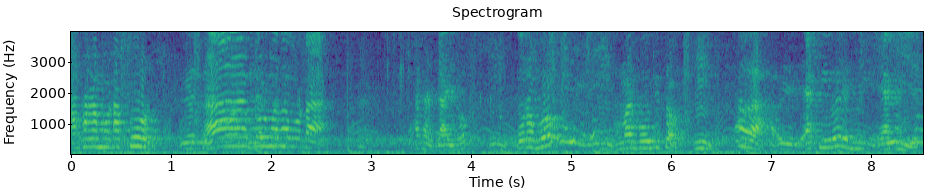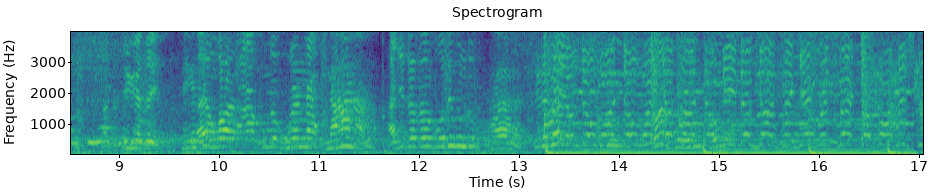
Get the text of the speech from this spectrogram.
মাথাটা মোটা তোর হ্যাঁ তোর মাথা মোটা আচ্ছা যাই হোক তোর বউ আমার বৌদি তো একই একই আচ্ছা ঠিক আছে ঠিক আছে। কিন্তু ঘুরেন না না না না তো তোর বৌদি কিন্তু হ্যাঁ হ্যাঁ ঠিক আছে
